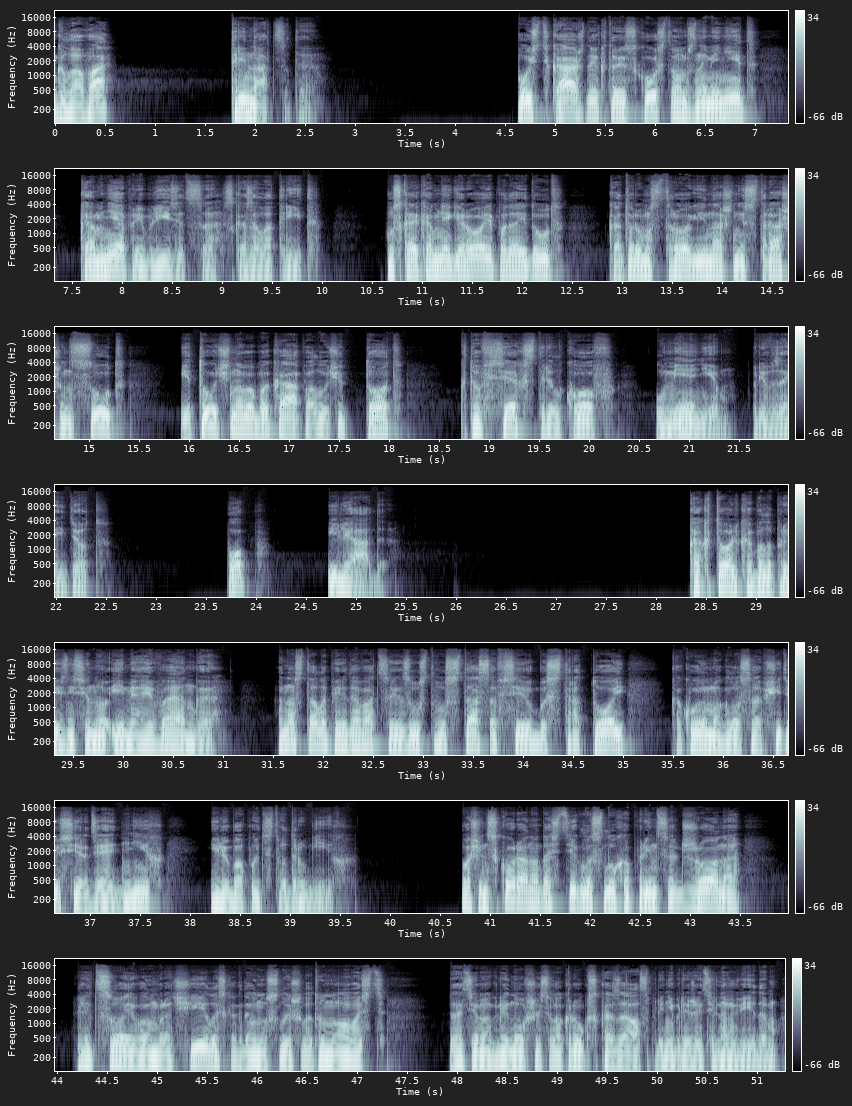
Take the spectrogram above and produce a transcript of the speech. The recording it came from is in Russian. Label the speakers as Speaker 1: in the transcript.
Speaker 1: Глава 13 «Пусть каждый, кто искусством знаменит, ко мне приблизится», — сказал Атрит. «Пускай ко мне герои подойдут, которым строгий наш не страшен суд, и тучного быка получит тот, кто всех стрелков умением превзойдет». Поп Илиада Как только было произнесено имя Айвенга, оно стало передаваться из уст в уста со всею быстротой, какую могло сообщить усердие одних и любопытство других. Очень скоро оно достигло слуха принца Джона, лицо его омрачилось, когда он услышал эту новость. Затем, оглянувшись вокруг, сказал с пренебрежительным видом,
